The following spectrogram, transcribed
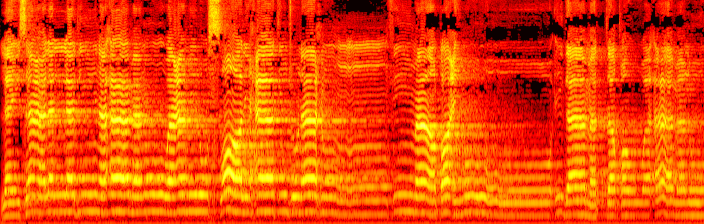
ليس على الذين آمنوا وعملوا الصالحات جناح فيما طعموا إذا ما اتقوا وآمنوا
